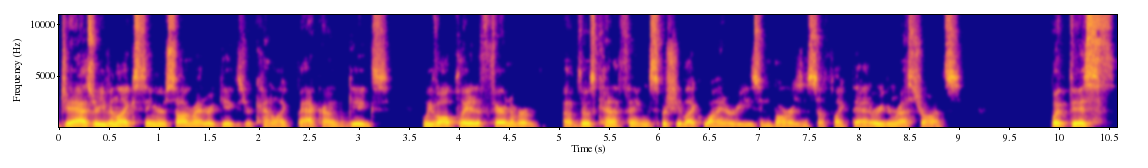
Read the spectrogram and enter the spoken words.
jazz or even like singer songwriter gigs are kind of like background gigs. We've all played a fair number of, of those kind of things, especially like wineries and bars and stuff like that, or even restaurants. But this,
